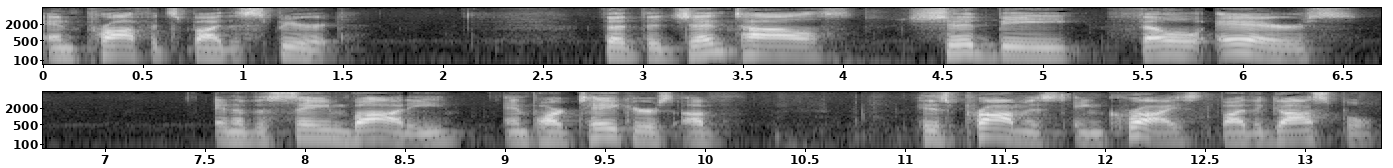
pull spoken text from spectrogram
and prophets by the Spirit, that the Gentiles should be fellow heirs and of the same body and partakers of his promise in Christ by the gospel.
